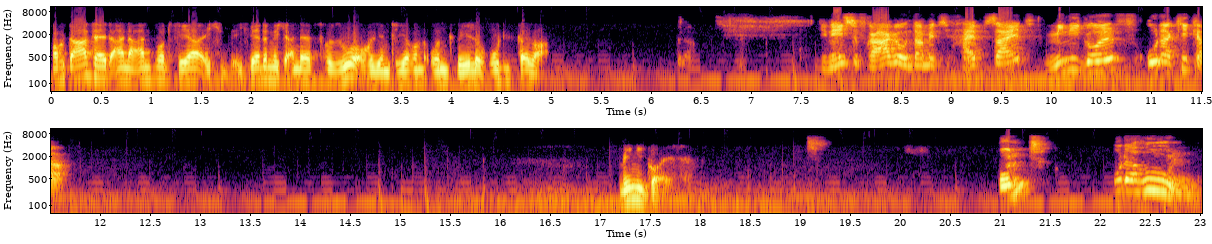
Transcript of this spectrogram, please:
Auch da fällt eine Antwort fair. Ich, ich werde mich an der Frisur orientieren und wähle Rudi Völler. Die nächste Frage und damit Halbzeit. Minigolf oder Kicker? Minigolf. Hund oder Huhn?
